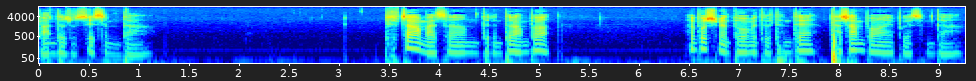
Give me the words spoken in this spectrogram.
만들어줄 수 있습니다. 필자가 말씀드린 대로 한번 해보시면 도움이 될 텐데 다시 한번 해보겠습니다.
